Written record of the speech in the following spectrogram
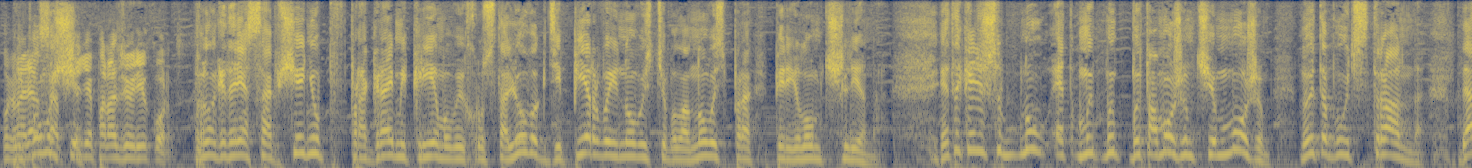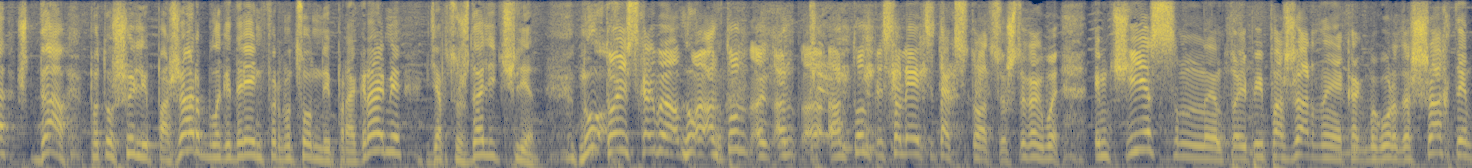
Благодаря помощи- сообщению по радио Рекорд. благодаря сообщению в программе Кремова и Хрусталева, где первой новостью была новость про перелом члена. Это, конечно, ну, это мы, мы, мы поможем, чем можем, но это будет странно. Да, да, потушили пожар благодаря информационной программе, где обсуждали член. Ну, То есть, как бы, ну, Антон, Ан- Ан- Антон представляете так ситуацию, что как бы МЧС м, и пожарные как бы города Шахты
